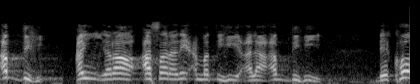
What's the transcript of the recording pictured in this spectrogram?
عبده ان یرا اثر نعمته على عبده دیکھو،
